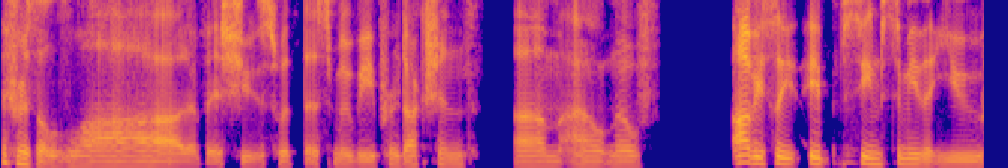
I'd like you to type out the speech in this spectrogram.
there was a lot of issues with this movie production. Um, I don't know if obviously it seems to me that you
